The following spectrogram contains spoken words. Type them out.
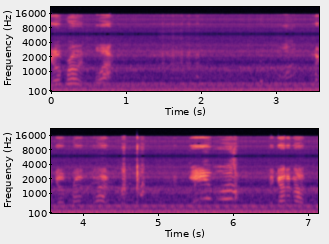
GoPro is black. My GoPro is black. Yeah, boy! I got about.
